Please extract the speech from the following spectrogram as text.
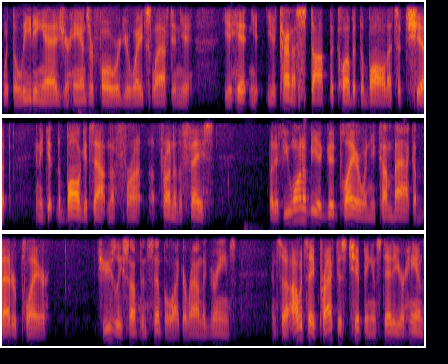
with the leading edge. Your hands are forward, your weight's left, and you you hit and you, you kind of stop the club at the ball. That's a chip, and it get the ball gets out in the front uh, front of the face. But if you want to be a good player when you come back, a better player, it's usually something simple like around the greens. And so I would say practice chipping instead of your hands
